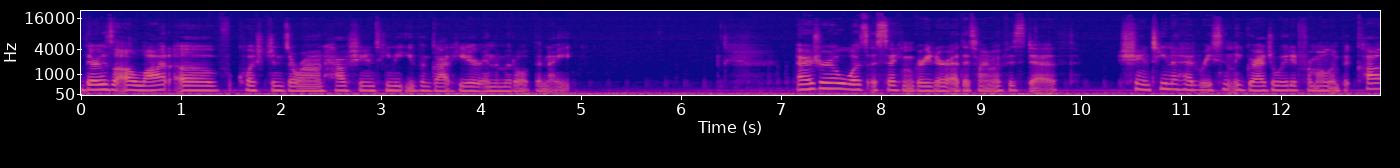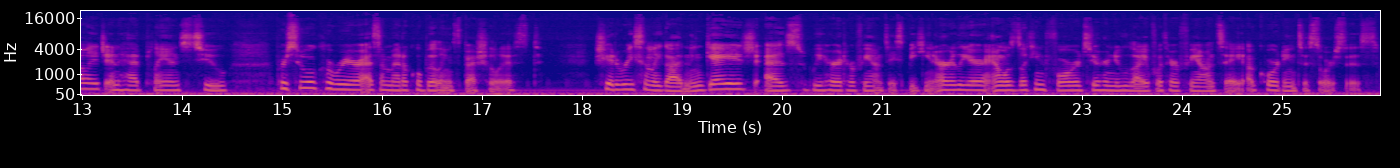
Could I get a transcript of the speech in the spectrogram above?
there's a lot of questions around how Shantina even got here in the middle of the night. Azriel was a second grader at the time of his death. Shantina had recently graduated from Olympic College and had plans to pursue a career as a medical billing specialist. She had recently gotten engaged, as we heard her fiance speaking earlier, and was looking forward to her new life with her fiance, according to sources.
